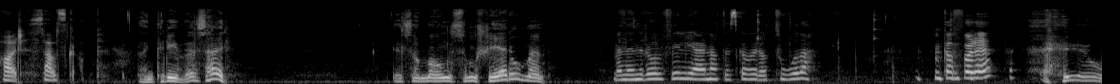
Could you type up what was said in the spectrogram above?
har selskap. Den trives her. Det er så mange som ser om den. Men en Rolf vil gjerne at det skal være to, da. Hvorfor det? jo,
